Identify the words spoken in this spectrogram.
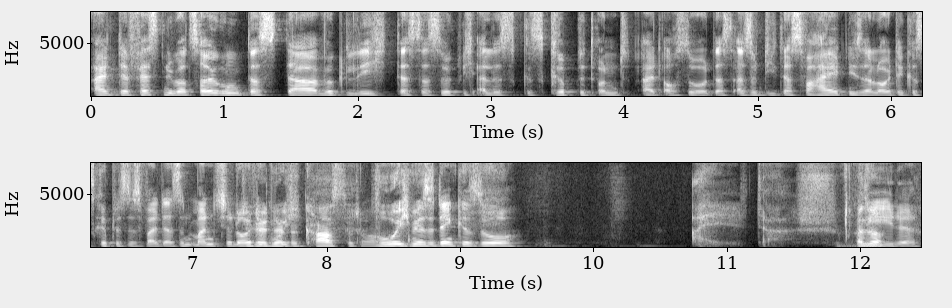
halt der festen Überzeugung, dass da wirklich, dass das wirklich alles geskriptet und halt auch so, dass also die, das Verhalten dieser Leute geskriptet ist, weil da sind manche Leute, wo ja ich, wo ich mir so denke, so, alter Also, Schwede.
